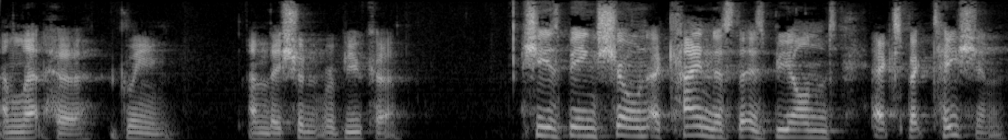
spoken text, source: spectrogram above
and let her glean, and they shouldn't rebuke her. She is being shown a kindness that is beyond expectation.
